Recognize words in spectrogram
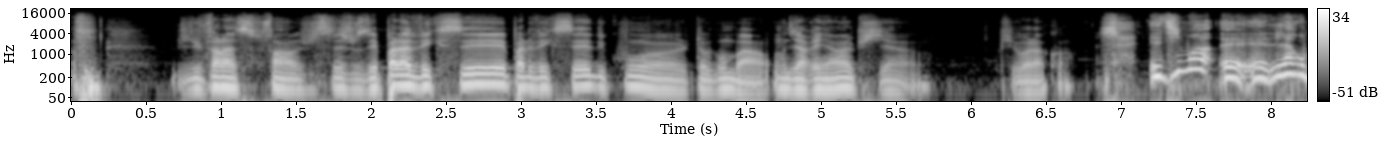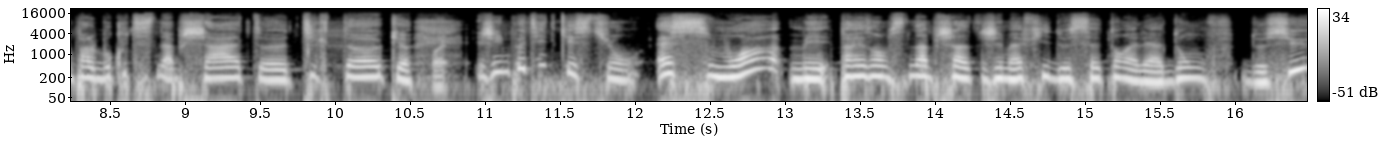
je vais faire la, enfin, je, sais- je n'osais pas la vexer, pas le vexer. Du coup, euh, bon bah, on dit rien et puis, euh, puis voilà quoi. Et dis-moi, euh, là on parle beaucoup de Snapchat, euh, TikTok. Ouais. J'ai une petite question. Est-ce moi, mais par exemple Snapchat, j'ai ma fille de 7 ans, elle est à Donf dessus,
